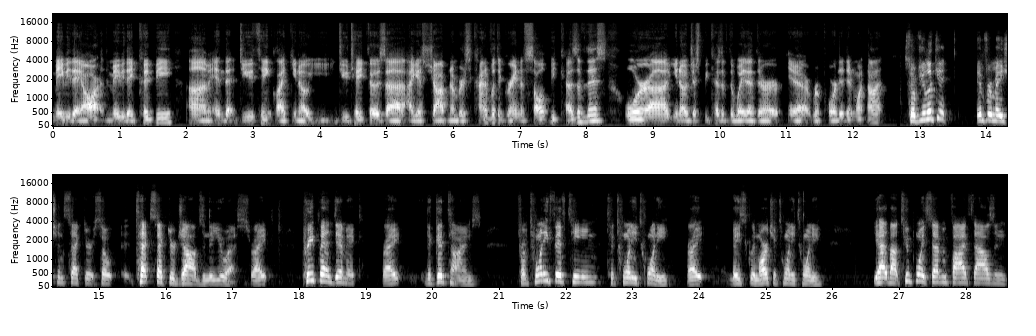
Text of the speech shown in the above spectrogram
maybe they are, maybe they could be. Um, and that do you think like you know do you take those uh, I guess job numbers kind of with a grain of salt because of this, or uh, you know just because of the way that they're uh, reported and whatnot? So if you look at information sector, so tech sector jobs in the U.S. right pre-pandemic, right the good times from 2015 to 2020, right basically March of 2020, you had about 2.75 thousand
